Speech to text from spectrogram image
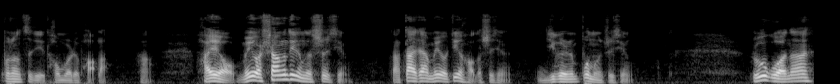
不能自己偷摸就跑了啊。还有没有商定的事情啊？大家没有定好的事情，一个人不能执行。如果呢，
